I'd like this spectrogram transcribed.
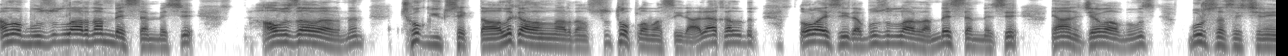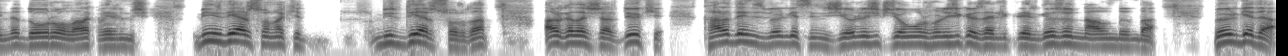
Ama buzullardan beslenmesi havzalarının çok yüksek dağlık alanlardan su toplamasıyla alakalıdır. Dolayısıyla buzullardan beslenmesi yani cevabımız Bursa seçeneğinde doğru olarak verilmiş. Bir diğer sonraki bir diğer soruda arkadaşlar diyor ki Karadeniz bölgesinin jeolojik jeomorfolojik özellikleri göz önüne alındığında bölgede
